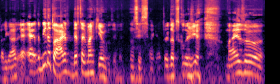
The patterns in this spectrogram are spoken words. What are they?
tá ligado. É, é bem da tua área, deve saber mais que eu, inclusive. Não sei se é da psicologia. Mas o.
